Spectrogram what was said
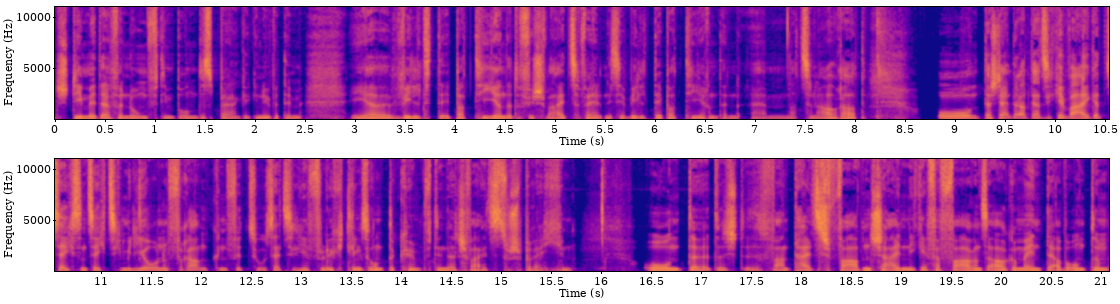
Stimme der Vernunft im Bundesberg gegenüber dem eher wild debattierenden oder für Schweizer Verhältnisse wild debattierenden ähm, Nationalrat. Und der Ständerat hat sich geweigert, 66 Millionen Franken für zusätzliche Flüchtlingsunterkünfte in der Schweiz zu sprechen. Und äh, das, das, waren teils fadenscheinige Verfahrensargumente, aber unterm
